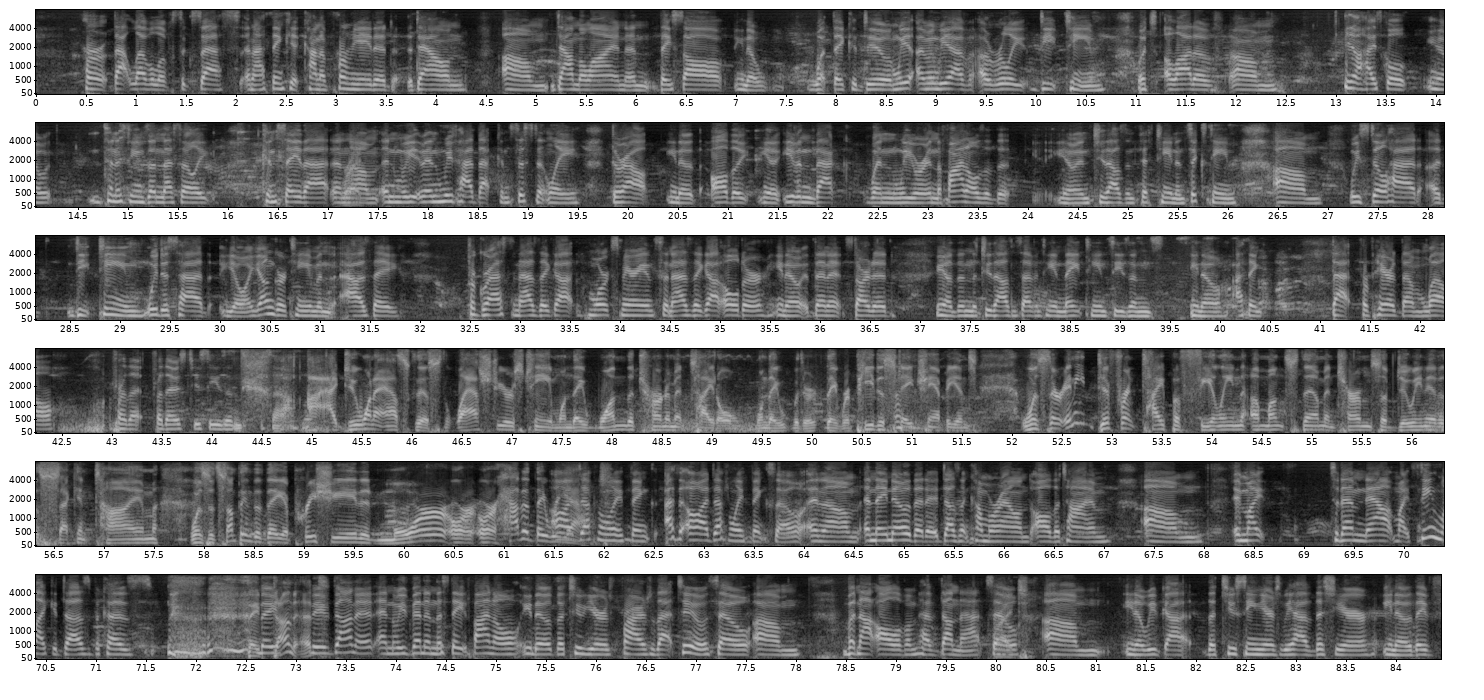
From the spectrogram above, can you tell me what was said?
her that level of success, and I think it kind of permeated down um, down the line, and they saw you know what they could do. And we, I mean, we have a really deep team, which a lot of um, you know high school you know tennis teams unnecessarily can say that, and Right. um, and we and we've had that consistently throughout you know all the you know even back when we were in the finals of the you know in 2015 and 16 um, we still had a deep team. We just had you know a younger team and as they progressed and as they got more experience and as they got older you know then it started you know then the 2017 and 18 seasons you know i think that prepared them well for the for those two seasons so I, I do want to ask this: last year's team, when they won the tournament title, when they whether they repeat as state champions, was there any different type of feeling amongst them in terms of doing it a second time? Was it something that they appreciated more, or or how did they react? Oh, I definitely think. I th- oh, I definitely think so. And um, and they know that it doesn't come around all the time. Um, it might to them now it might seem like it does because They've done it. They've done it, and we've been in the state final. You know, the two years prior to that too. So, um, but not all of them have done that. So, Right. um, you know, we've got the two seniors we have this year. You know, they've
